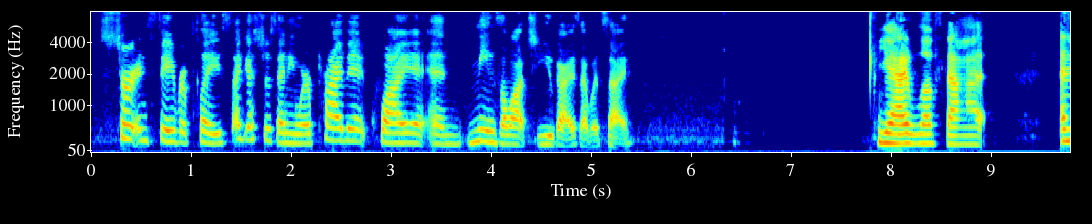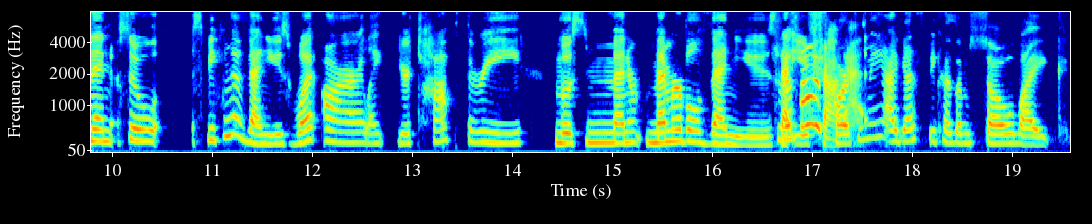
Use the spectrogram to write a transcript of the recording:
certain favorite place. I guess just anywhere private quiet and means a lot to you guys i would say. Yeah, I love that. And then, so speaking of venues, what are like your top three most men- memorable venues so that you've always shot hard at? for me i guess because i'm so like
